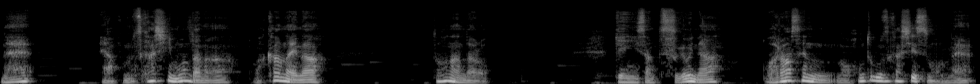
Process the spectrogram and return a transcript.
ね。いや、難しいもんだな。わかんないな。どうなんだろう。芸人さんってすごいな。笑わせんの本当難しいですもんね。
